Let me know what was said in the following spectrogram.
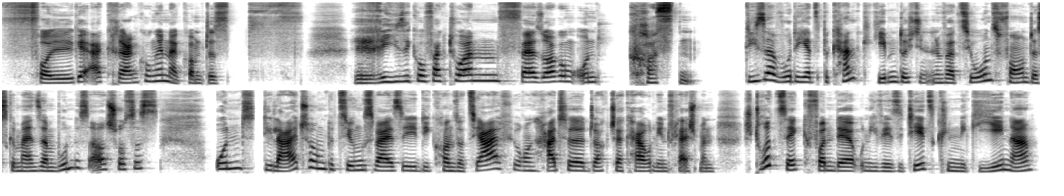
Folgeerkrankungen, da kommt es Risikofaktoren, Versorgung und Kosten. Dieser wurde jetzt bekannt gegeben durch den Innovationsfonds des gemeinsamen Bundesausschusses und die Leitung bzw. die Konsortialführung hatte Dr. Caroline Fleischmann-Strutzig von der Universitätsklinik Jena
